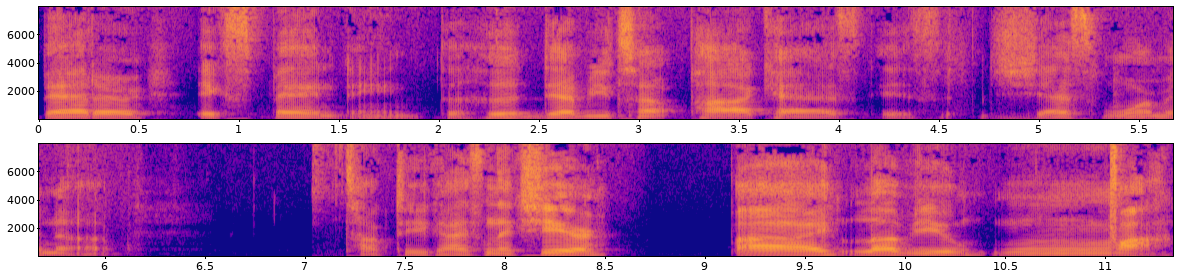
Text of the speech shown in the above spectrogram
better, expanding. The Hood Debutante podcast is just warming up. Talk to you guys next year. Bye. Love you. Mwah.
